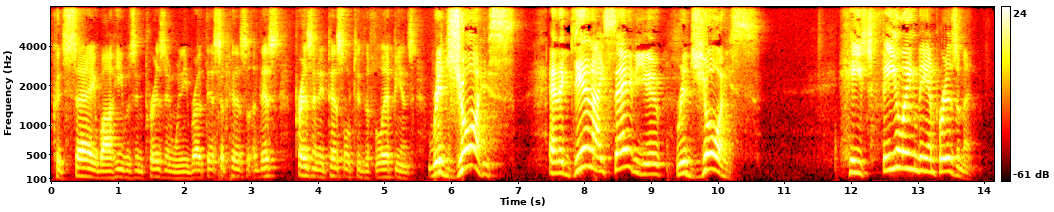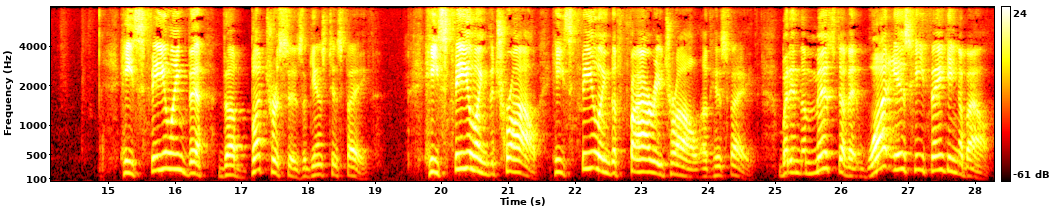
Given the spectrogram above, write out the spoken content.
could say while he was in prison when he wrote this epistle, this prison epistle to the Philippians, rejoice. And again I say to you, rejoice. He's feeling the imprisonment. He's feeling the, the buttresses against his faith. He's feeling the trial. He's feeling the fiery trial of his faith. But in the midst of it, what is he thinking about?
